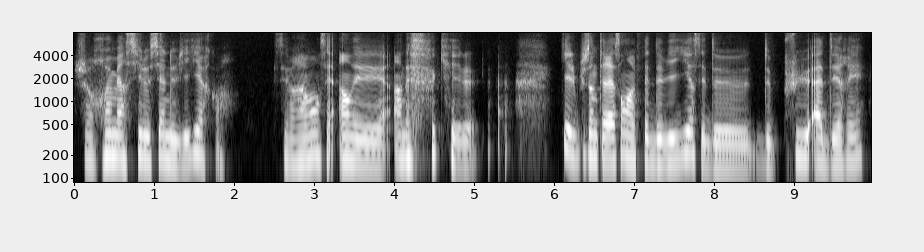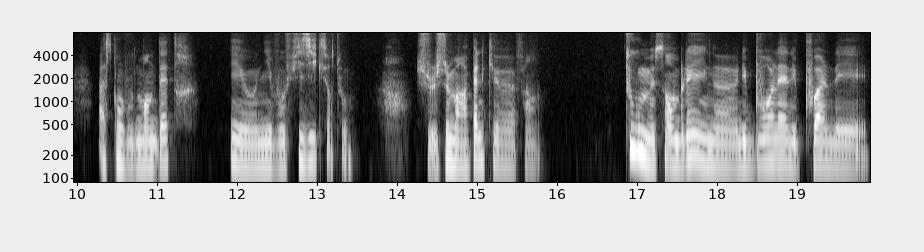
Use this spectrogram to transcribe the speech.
je remercie le ciel de vieillir. C'est vraiment, c'est un des, un des trucs qui est, le, qui est le plus intéressant dans le fait de vieillir, c'est de, de plus adhérer à ce qu'on vous demande d'être et au niveau physique surtout. Je, me rappelle que, tout me semblait les bourrelets, les poils, les,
